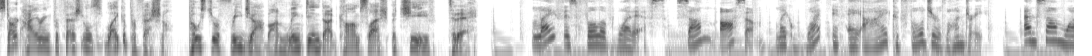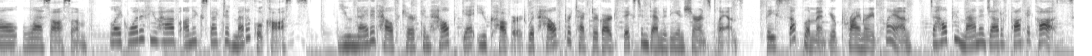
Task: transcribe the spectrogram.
Start hiring professionals like a professional. Post your free job on linkedin.com/achieve slash achieve today. Life is full of what ifs. Some awesome, like what if AI could fold your laundry? And some, well, less awesome, like what if you have unexpected medical costs? United Healthcare can help get you covered with Health Protector Guard fixed indemnity insurance plans. They supplement your primary plan to help you manage out of pocket costs.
